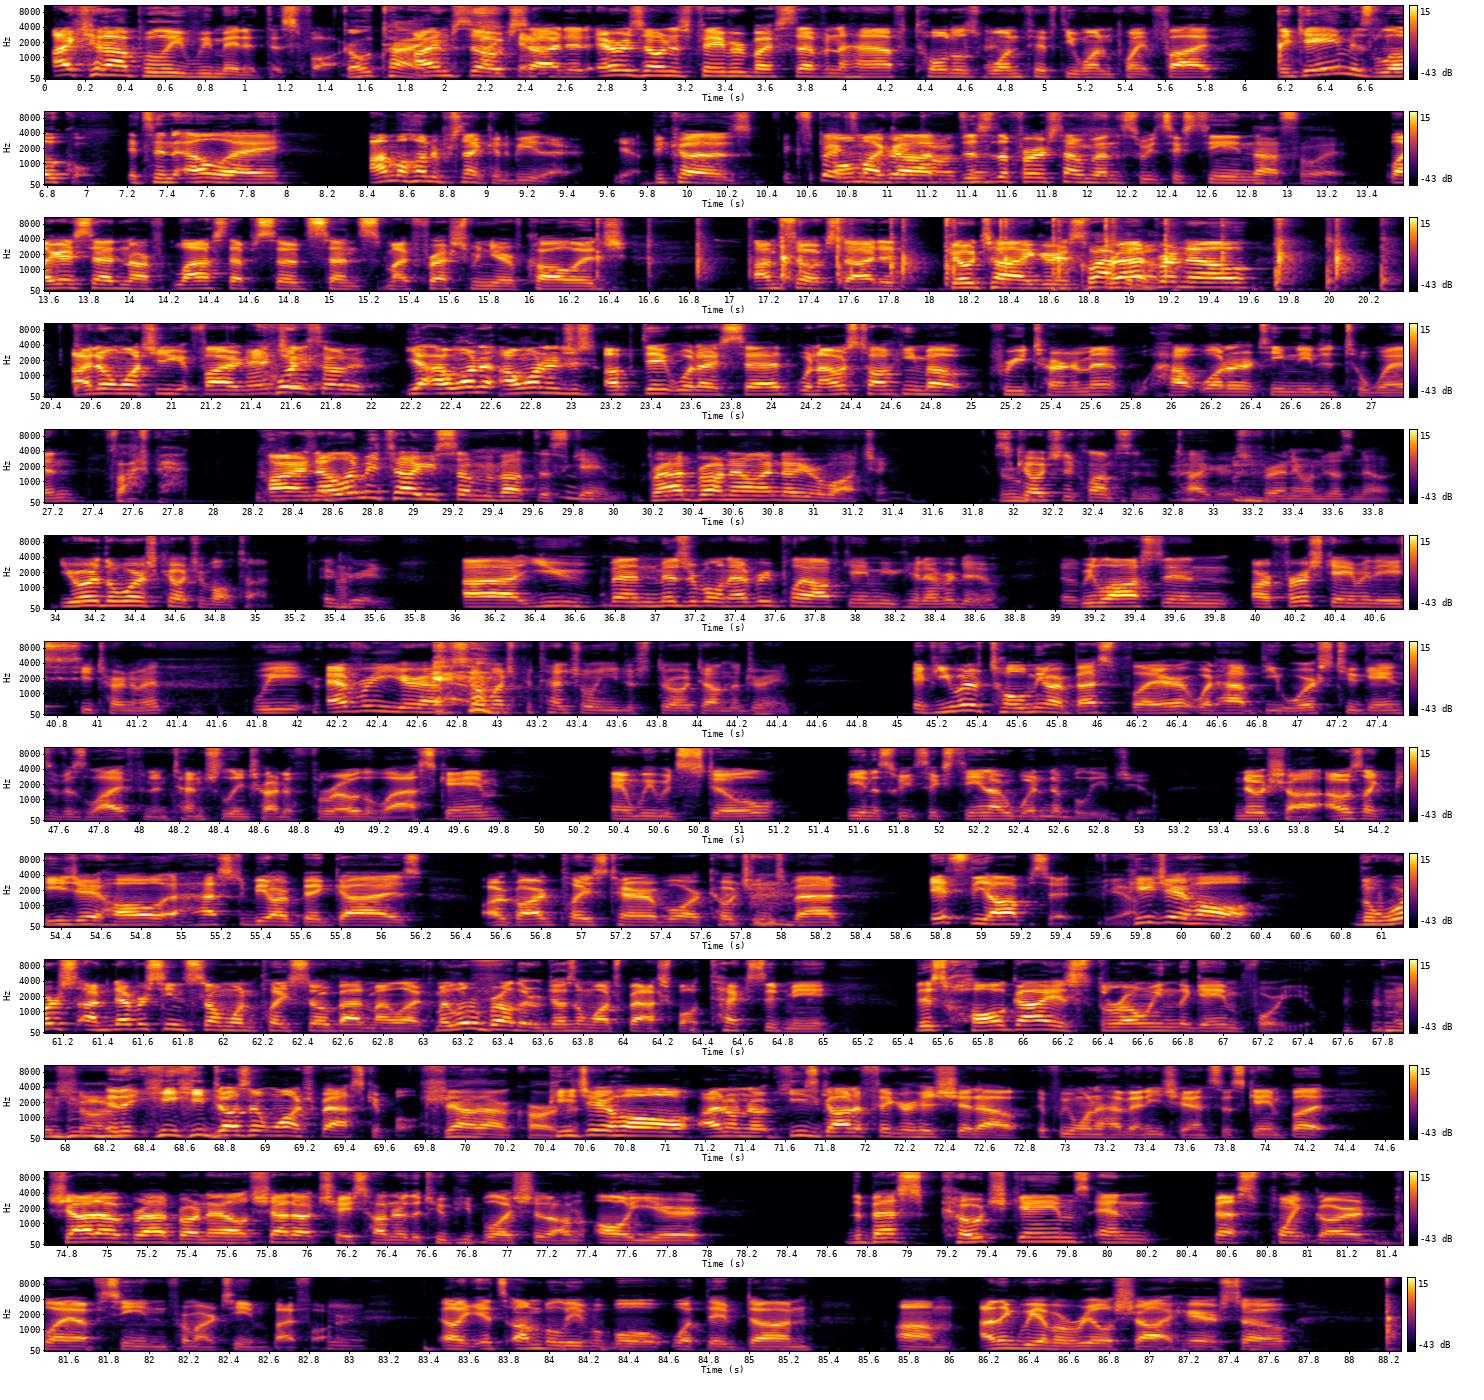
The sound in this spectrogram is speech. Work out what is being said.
I cannot believe we made it this far. Go Tigers. I'm so excited. Arizona's favored by seven and a half. Totals 151.5. The game is local. It's in LA. I'm 100% going to be there. Yeah. Because, Expect oh my God, content. this is the first time we've been to the Sweet 16 That's lit. like I said in our last episode since my freshman year of college. I'm so excited. Go Tigers. Clap Brad up. Brownell. I don't want you to get fired. And Quick- Chase Hunter. Yeah, I want to I want to just update what I said when I was talking about pre-tournament how what our team needed to win. Flashback. All right, now let me tell you something about this game. Brad Brownell, I know you're watching. He's coach of the Clemson Tigers for anyone who doesn't know. You are the worst coach of all time. Agreed. Uh, you've been miserable in every playoff game you could ever do. We lost in our first game of the ACC tournament. We every year have so much potential and you just throw it down the drain. if you would have told me our best player would have the worst two games of his life and intentionally try to throw the last game, and we would still be in the Sweet 16, I wouldn't have believed you. No shot. I was like, PJ Hall, it has to be our big guys. Our guard plays terrible. Our coaching's bad. It's the opposite. PJ Hall, the worst. I've never seen someone play so bad in my life. My little brother, who doesn't watch basketball, texted me, "This Hall guy is throwing the game for you." And he he doesn't watch basketball. Shout out Carter. PJ Hall, I don't know. He's got to figure his shit out if we want to have any chance this game. But shout out Brad Brownell, shout out Chase Hunter, the two people I shit on all year. The best coach games and best point guard play I've seen from our team by far. Like it's unbelievable what they've done. Um, I think we have a real shot here. So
